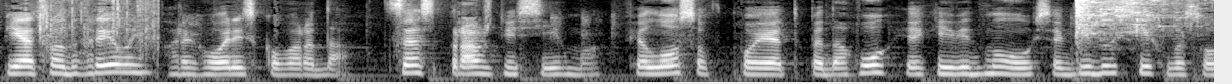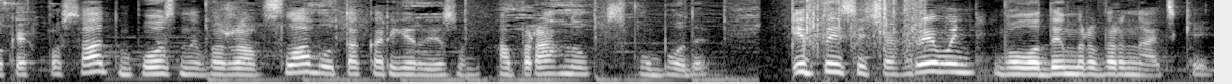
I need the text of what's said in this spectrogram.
500 гривень Григорій Сковорода. Це справжній Сігма, філософ, поет, педагог, який відмовився від усіх високих посад, бо зневажав славу та кар'єризм, а прагнув свободи. І тисяча гривень Володимир Вернацький.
